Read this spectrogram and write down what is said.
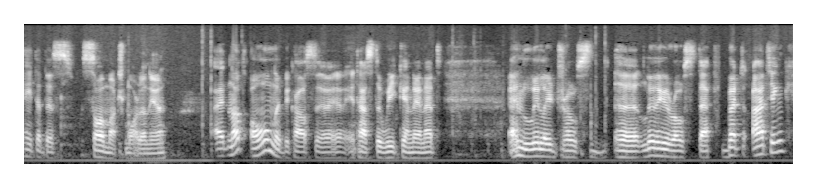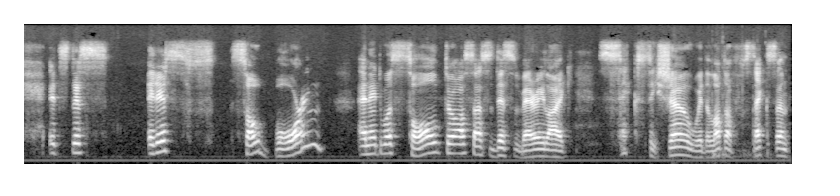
hated this so much more than you. Uh, not only because uh, it has The Weeknd in it and Lily Rose uh, Lily Rose Depp, but I think it's this. It is so boring, and it was sold to us as this very like sexy show with a lot of sex and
